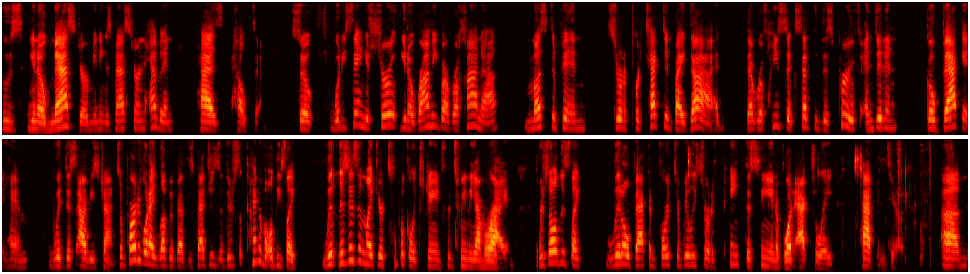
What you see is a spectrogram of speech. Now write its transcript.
whose, you know, master, meaning his master in heaven, has helped him. So what he's saying is sure, you know, Rami Barbrachana must have been sort of protected by God that Rav accepted this proof and didn't go back at him with this Avi's Chan. So part of what I love about this patch is that there's kind of all these like this isn't like your typical exchange between the Amoraim. There's all this like little back and forth to really sort of paint the scene of what actually happened here. Um,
